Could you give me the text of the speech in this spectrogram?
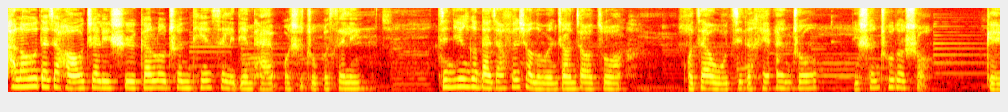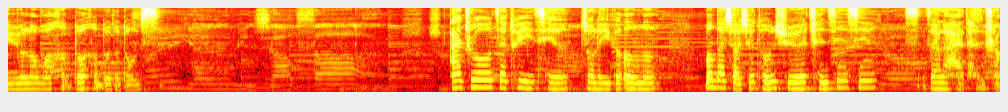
Hello，大家好，这里是甘露春天心理电台，我是主播 c e l i n e 今天跟大家分享的文章叫做《我在无际的黑暗中，你伸出的手，给予了我很多很多的东西》。阿周在退役前做了一个噩梦，梦到小学同学陈星星死在了海滩上，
